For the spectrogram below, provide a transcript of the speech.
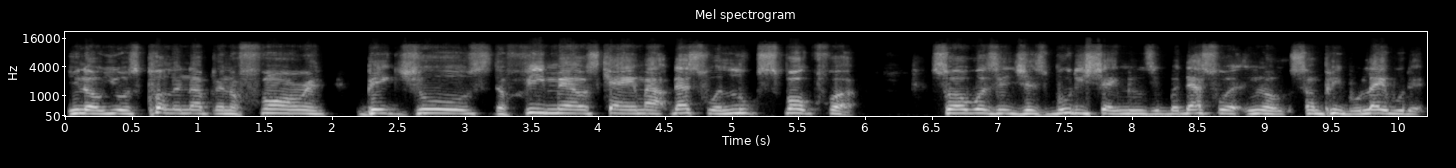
you know, you was pulling up in a foreign, big jewels, the females came out. That's what Luke spoke for. So it wasn't just booty shake music, but that's what, you know, some people labeled it.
